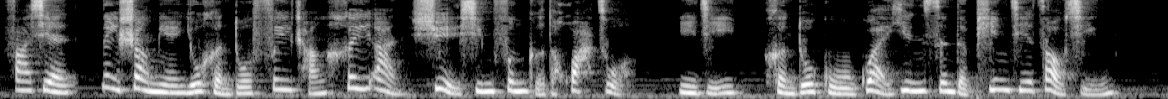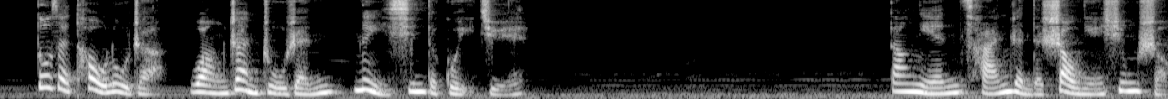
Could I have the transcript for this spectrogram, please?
发现那上面有很多非常黑暗、血腥风格的画作，以及很多古怪阴森的拼接造型，都在透露着网站主人内心的诡谲。当年残忍的少年凶手，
